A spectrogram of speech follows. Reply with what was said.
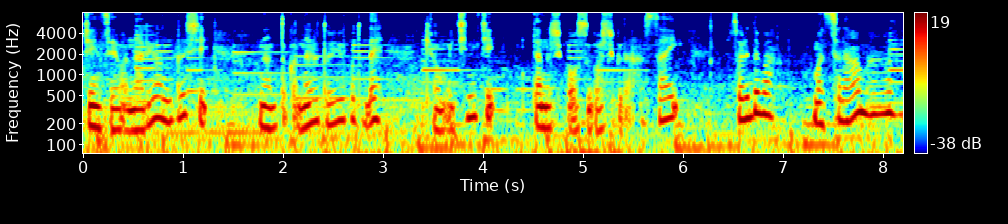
人生はなるようになるしなんとかなるということで今日も一日楽しくお過ごしください。それではマッサラーマン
